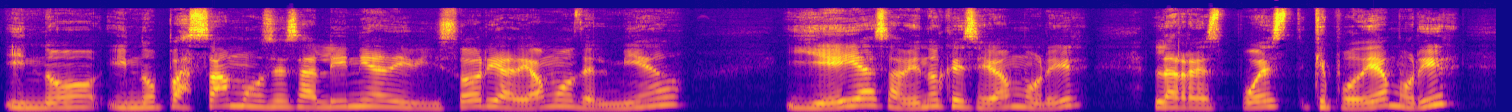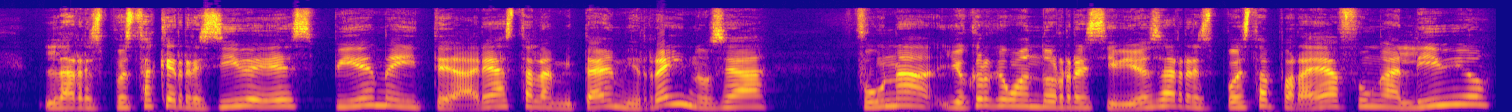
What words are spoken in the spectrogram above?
y no, y no pasamos esa línea divisoria, digamos, del miedo. Y ella, sabiendo que se iba a morir, la respuesta, que podía morir, la respuesta que recibe es, pídeme y te daré hasta la mitad de mi reino. O sea, fue una, yo creo que cuando recibió esa respuesta para ella fue un alivio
